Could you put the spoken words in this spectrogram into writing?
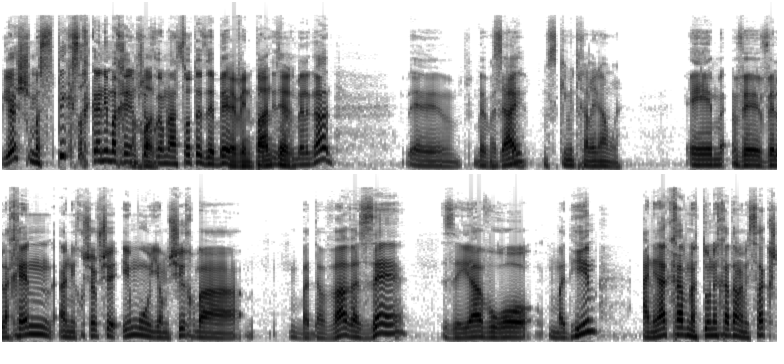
יש מספיק שחקנים אחרים נכון. שיכולים לעשות את זה בפרטיזן. בלגרד. אה, בוודאי. מסכים, מסכים איתך לגמרי. אה, ו- ולכן אני חושב שאם הוא ימשיך ב- בדבר הזה, זה יהיה עבורו מדהים. אני רק חייב נתון אחד על המשחק, 35-9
